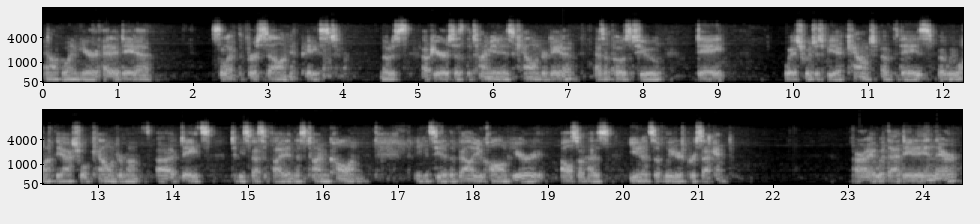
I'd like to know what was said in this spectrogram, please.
and I'll go in here, edit data, select the first cell and hit paste. Notice up here it says the time unit is calendar data as opposed to day, which would just be a count of the days, but we want the actual calendar month uh, dates to be specified in this time column. You can see that the value column here also has units of liters per second. All right, with that data in there,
